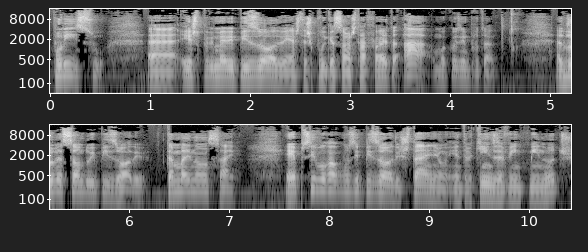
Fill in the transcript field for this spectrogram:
Por isso, uh, este primeiro episódio, esta explicação está feita. Ah, uma coisa importante: a duração do episódio. Também não sei. É possível que alguns episódios tenham entre 15 a 20 minutos.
